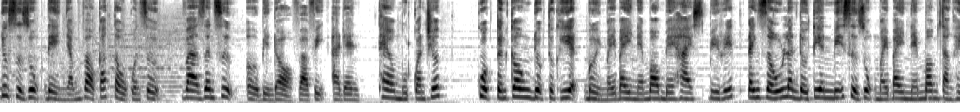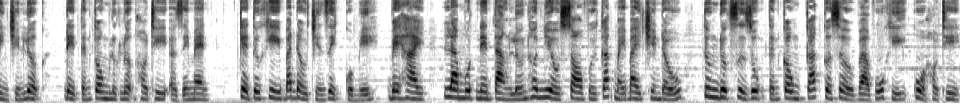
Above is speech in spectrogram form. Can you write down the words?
được sử dụng để nhắm vào các tàu quân sự và dân sự ở Biển Đỏ và Vịnh Aden. Theo một quan chức, Cuộc tấn công được thực hiện bởi máy bay ném bom B-2 Spirit, đánh dấu lần đầu tiên Mỹ sử dụng máy bay ném bom tàng hình chiến lược để tấn công lực lượng Houthi ở Yemen kể từ khi bắt đầu chiến dịch của Mỹ. B-2 là một nền tảng lớn hơn nhiều so với các máy bay chiến đấu từng được sử dụng tấn công các cơ sở và vũ khí của Houthi,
